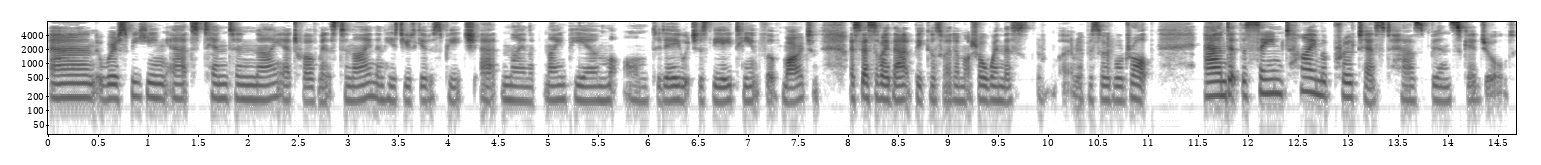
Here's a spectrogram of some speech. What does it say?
and we're speaking at 10 to 9 at 12 minutes to 9 and he's due to give a speech at 9 9 p.m on today which is the 18th of march and i specify that because i'm not sure when this uh, episode will drop. And at the same time a protest has been scheduled.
